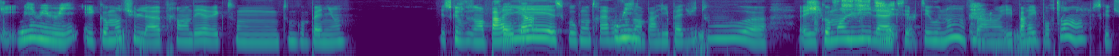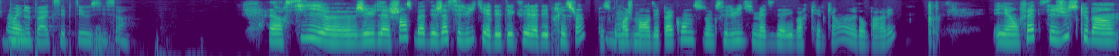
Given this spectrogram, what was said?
Et, Oui, oui, oui. et comment tu l'as appréhendé avec ton, ton compagnon? Est-ce que vous en parliez un- Est-ce qu'au contraire, Oui. vous en parliez pas du tout Euh, Et comment lui, il a accepté ou non? Enfin, Et pareil pour toi, hein, parce que tu peux ne pas accepter aussi ça. Alors si euh, j'ai eu de la chance, bah déjà c'est lui qui a détecté la dépression, parce que moi je me D'accord. rendais pas compte, donc c'est lui qui m'a dit d'aller voir quelqu'un, euh, d'en parler. Et en fait, c'est juste que ben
